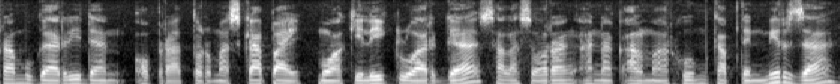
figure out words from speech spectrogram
pramugari, dan operator maskapai. Mewakili keluarga, salah seorang anak almarhum Kapten Mirza,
